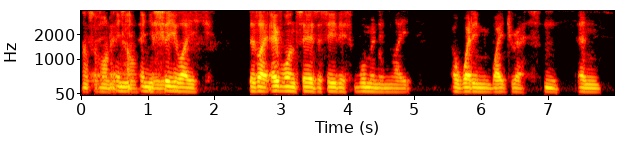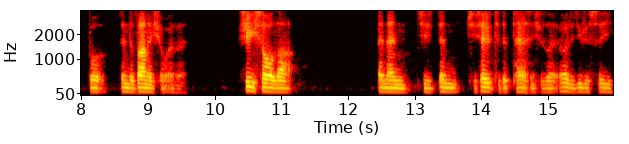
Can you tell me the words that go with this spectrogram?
that's a haunted and town. you, and you see like there's like everyone says they see this woman in like a wedding white dress Mm. and but then they vanish or whatever. She saw that and then she's then she said it to the person. She was like, "Oh, did you just see?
